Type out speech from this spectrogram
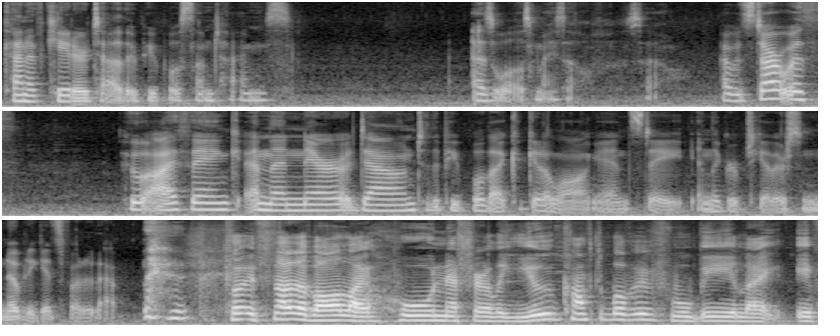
kind of cater to other people sometimes as well as myself so. I would start with who i think and then narrow it down to the people that could get along and stay in the group together so nobody gets voted out. So it's not about like who necessarily you comfortable with will be like if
